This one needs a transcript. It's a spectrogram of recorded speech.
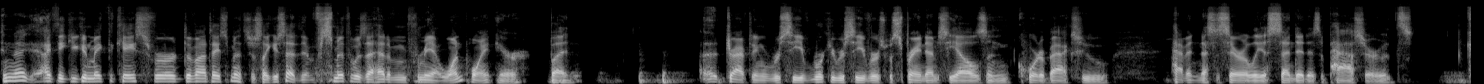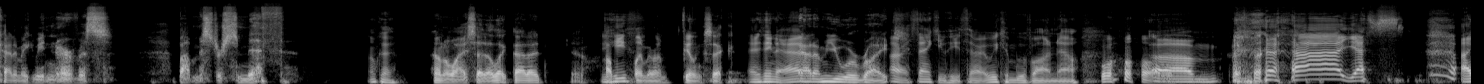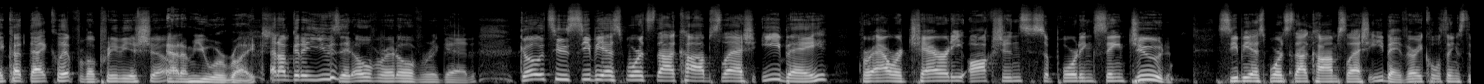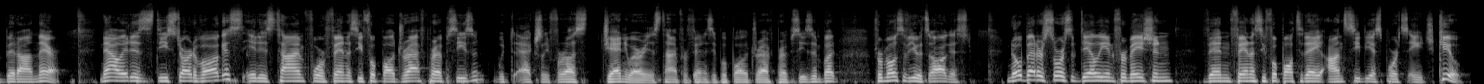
And I, I think you can make the case for DeVonta Smith, just like you said. Smith was ahead of him for me at one point here, but uh, drafting receive rookie receivers with sprained MCLs and quarterbacks who haven't necessarily ascended as a passer, it's kind of making me nervous about Mr. Smith. Okay. I don't know why I said it like that. I, you know, I'll Heath? blame it on feeling sick. Anything to add? Adam, you were right. All right. Thank you, Heath. All right. We can move on now. Whoa. Um, yes. I cut that clip from a previous show. Adam, you were right. and I'm going to use it over and over again. Go to cbssports.com slash eBay for our charity auctions supporting St. Jude. cbssports.com slash eBay. Very cool things to bid on there. Now it is the start of August. It is time for fantasy football draft prep season, which actually for us, January is time for fantasy football draft prep season. But for most of you, it's August. No better source of daily information than Fantasy Football Today on CBS Sports HQ.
